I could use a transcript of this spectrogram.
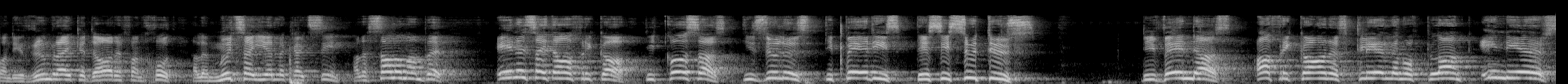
van die roemryke dade van God. Hulle moet sy heerlikheid sien. Hulle sal hom aanbid. En in Suid-Afrika, die Khoisas, die Zulus, die Pedis, die Sesotho's, die Vendas, Afrikaners, kleerling of blank, Indiërs.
